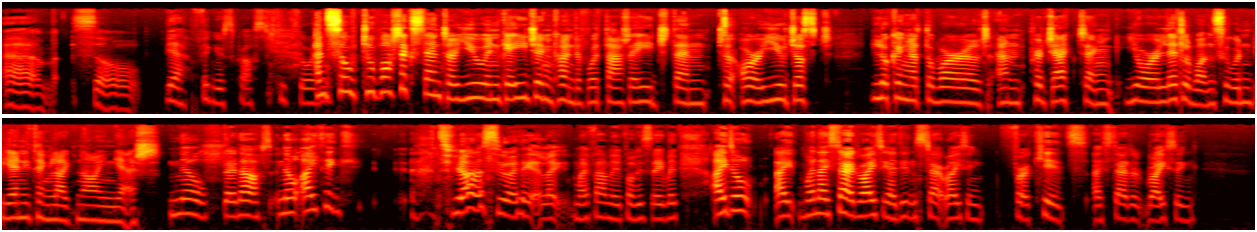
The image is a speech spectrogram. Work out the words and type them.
Um, so yeah, fingers crossed it keeps going. And so, to what extent are you engaging kind of with that age then, to, or are you just looking at the world and projecting your little ones who wouldn't be anything like nine yet? No, they're not. No, I think to be honest with you, I think like my family probably say, but I don't I when I started writing I didn't start writing for kids. I started writing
